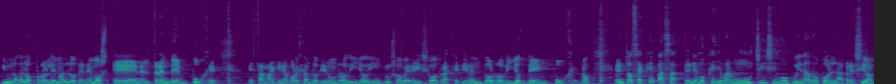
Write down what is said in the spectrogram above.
y uno de los problemas lo tenemos en el tren de empuje. Esta máquina, por ejemplo, tiene un rodillo e incluso veréis otras que tienen dos rodillos de empuje, ¿no? Entonces, ¿qué pasa? Tenemos que llevar muchísimo cuidado con la presión.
